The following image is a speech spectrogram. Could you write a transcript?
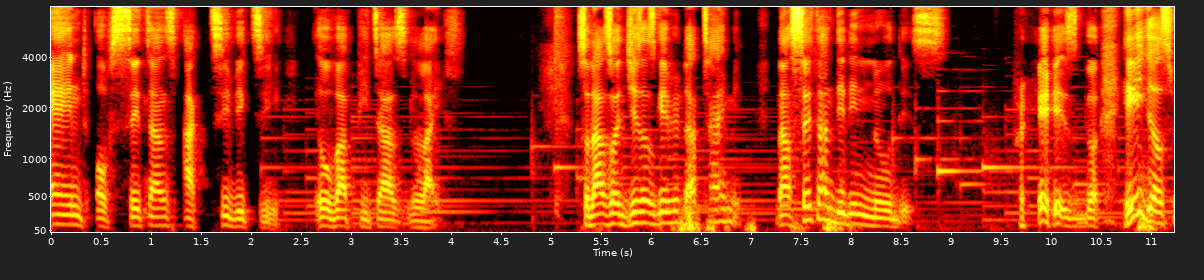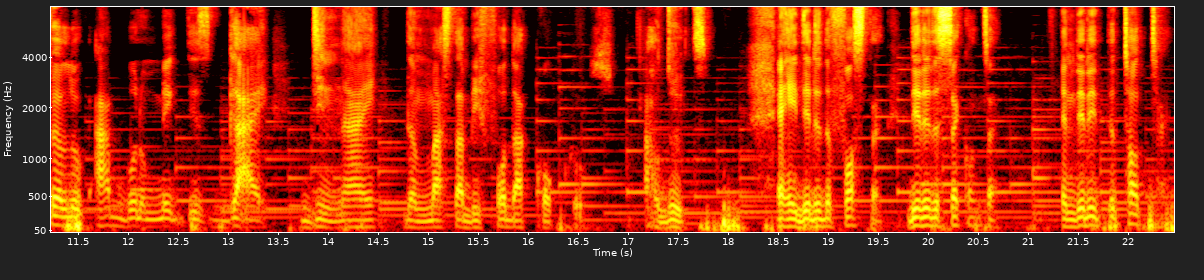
end of Satan's activity over Peter's life. So that's why Jesus gave him that timing. Now, Satan didn't know this. Praise God. He just felt, look, I'm going to make this guy deny the master before that cock crows. I'll do it. And he did it the first time, did it the second time, and did it the third time.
